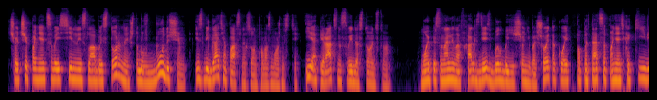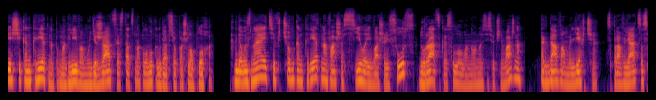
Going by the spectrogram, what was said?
четче понять свои сильные и слабые стороны, чтобы в будущем избегать опасных зон по возможности и опираться на свои достоинства. Мой персональный лайфхак здесь был бы еще небольшой такой, попытаться понять, какие вещи конкретно помогли вам удержаться и остаться на плаву, когда все пошло плохо. Когда вы знаете, в чем конкретно ваша сила и ваш ресурс, дурацкое слово, но оно здесь очень важно, тогда вам легче справляться с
